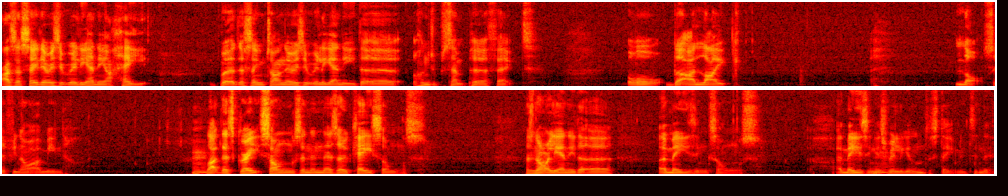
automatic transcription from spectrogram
As I say, there isn't really any I hate, but at the same time, there isn't really any that are hundred percent perfect, or that I like lots. If you know what I mean. Hmm. Like, there's great songs, and then there's okay songs. There's not really any that are amazing songs. Amazing is Mm. really an understatement, isn't it?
